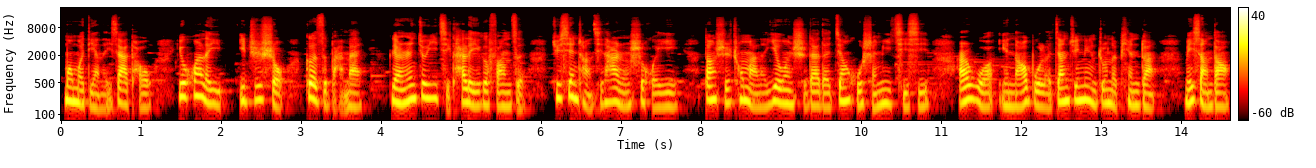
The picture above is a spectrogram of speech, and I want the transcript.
默默点了一下头，又换了一一只手，各自把脉，两人就一起开了一个方子。据现场其他人士回忆，当时充满了叶问时代的江湖神秘气息，而我也脑补了《将军令》中的片段，没想到。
